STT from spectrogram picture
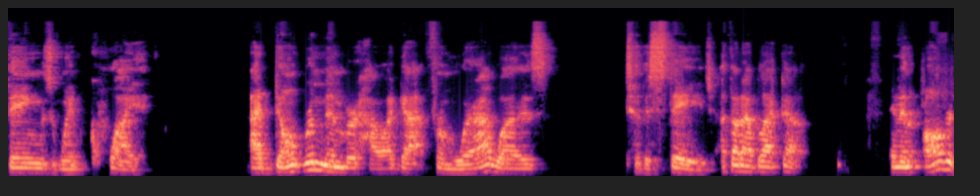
things went quiet. I don't remember how I got from where I was to the stage. I thought I blacked out. And then all of a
